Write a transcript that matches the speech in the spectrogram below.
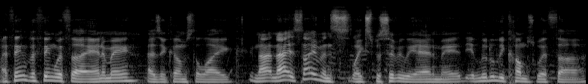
I think the thing with uh, anime, as it comes to like, not not it's not even like specifically anime. It, it literally comes with uh,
